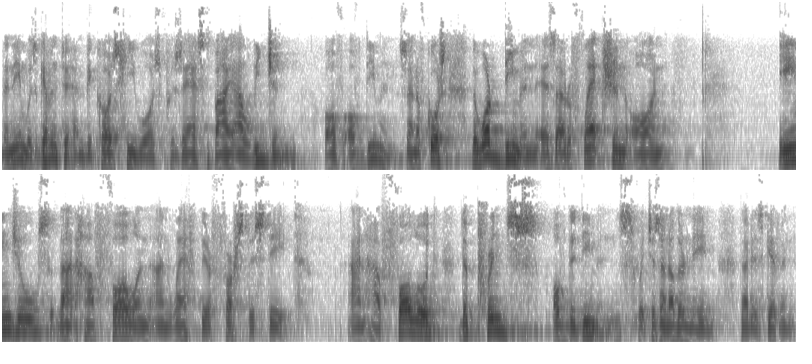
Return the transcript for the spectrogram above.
the name was given to him because he was possessed by a legion of, of demons. And of course, the word demon is a reflection on angels that have fallen and left their first estate and have followed the prince of the demons, which is another name that is given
